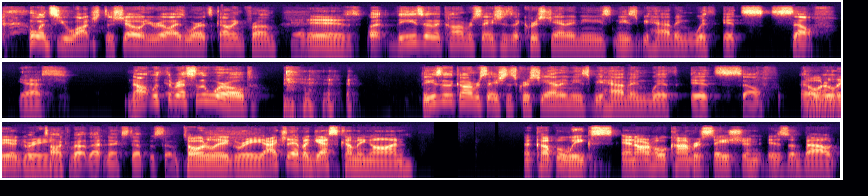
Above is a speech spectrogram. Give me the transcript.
once you watch the show and you realize where it's coming from. It is. But these are the conversations that Christianity needs, needs to be having with itself. Yes. Not with yes. the rest of the world. these are the conversations Christianity needs to be having with itself. And totally we'll, agree. We'll talk about that next episode. Totally agree. I actually have a guest coming on a couple weeks, and our whole conversation is about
